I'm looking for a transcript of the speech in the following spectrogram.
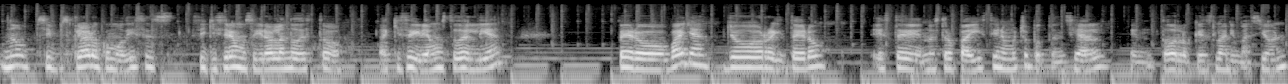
No, sí, pues claro, como dices, si quisiéramos seguir hablando de esto, aquí seguiríamos todo el día. Pero vaya, yo reitero, este nuestro país tiene mucho potencial en todo lo que es la animación.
